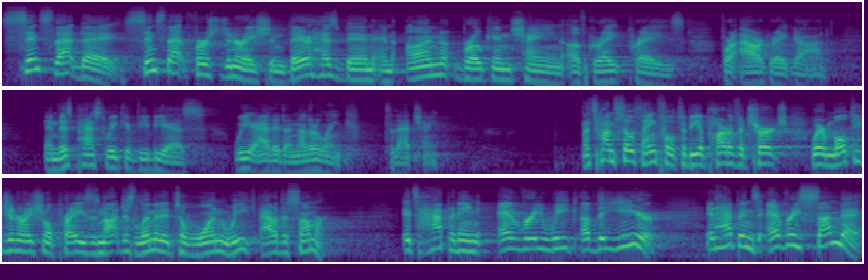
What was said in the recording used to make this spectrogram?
Since that day, since that first generation, there has been an unbroken chain of great praise for our great God. And this past week at VBS, we added another link to that chain. That's why I'm so thankful to be a part of a church where multi generational praise is not just limited to one week out of the summer. It's happening every week of the year. It happens every Sunday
